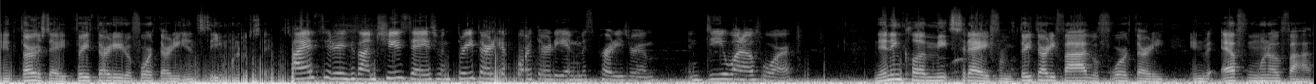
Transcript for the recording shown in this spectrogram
and Thursday 3:30 to 4:30 in C106. Science tutoring is on Tuesdays from 3:30 to 4:30 in Miss Purdy's room in D104. Knitting club meets today from 3:35 to 4:30 in F105.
